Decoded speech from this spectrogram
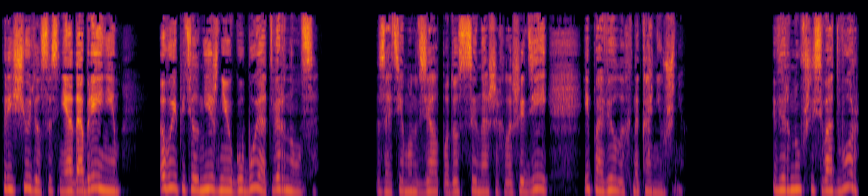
прищурился с неодобрением, выпятил нижнюю губу и отвернулся. Затем он взял под усы наших лошадей и повел их на конюшню. Вернувшись во двор,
